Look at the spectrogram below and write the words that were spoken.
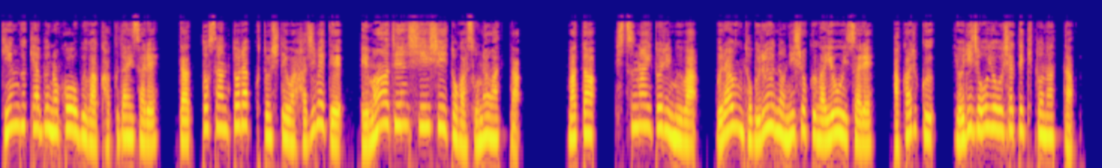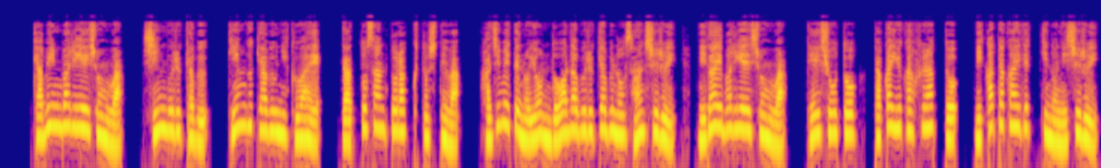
キングキャブの後部が拡大され、ダットサントラックとしては初めてエマージェンシーシートが備わった。また、室内トリムはブラウンとブルーの2色が用意され、明るく、より乗用車的となった。キャビンバリエーションはシングルキャブ、キングキャブに加え、ダットサントラックとしては初めての4ドアダブルキャブの3種類、2大バリエーションは、低床と高床フラット、味方階デッキの2種類、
